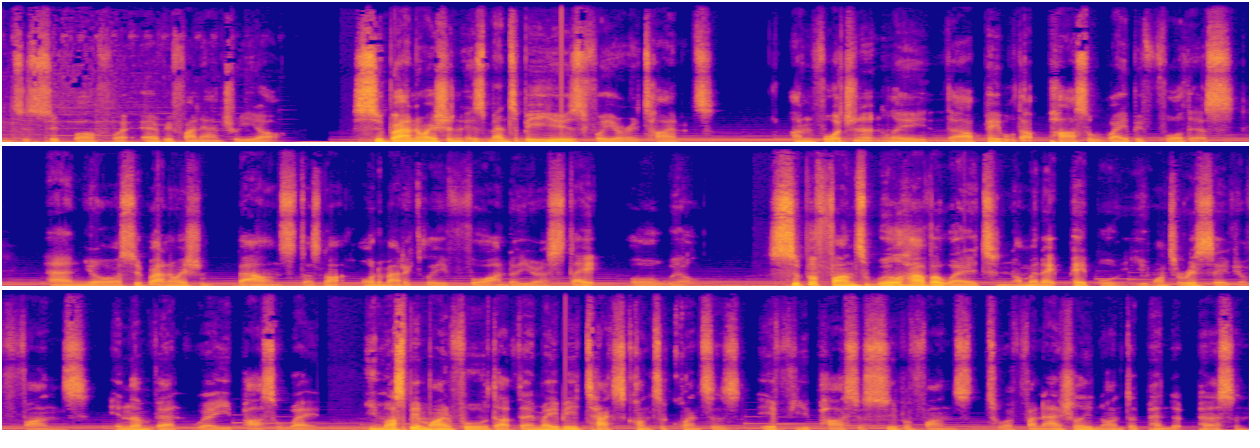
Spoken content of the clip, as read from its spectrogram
into super for every financial year. Superannuation is meant to be used for your retirement. Unfortunately, there are people that pass away before this, and your superannuation balance does not automatically fall under your estate or will. Super funds will have a way to nominate people you want to receive your funds in the event where you pass away. You must be mindful that there may be tax consequences if you pass your super funds to a financially non dependent person.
